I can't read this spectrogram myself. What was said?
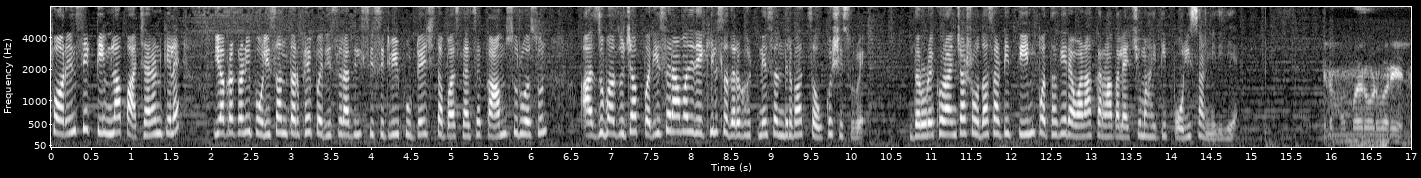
फॉरेन्सिक टीमला पाचारण केलंय. या प्रकरणी पोलिसांतर्फे परिसरातील सीसीटीव्ही फुटेज तपासण्याचं काम सुरू असून आजूबाजूच्या परिसरामध्ये देखील सदर घटनेसंदर्भात चौकशी सुरू आहे. दरोडेखोरांच्या शोधासाठी तीन पथके रवाना करण्यात आल्याची माहिती पोलिसांनी दिली आहे. मुंबई रोडवरील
